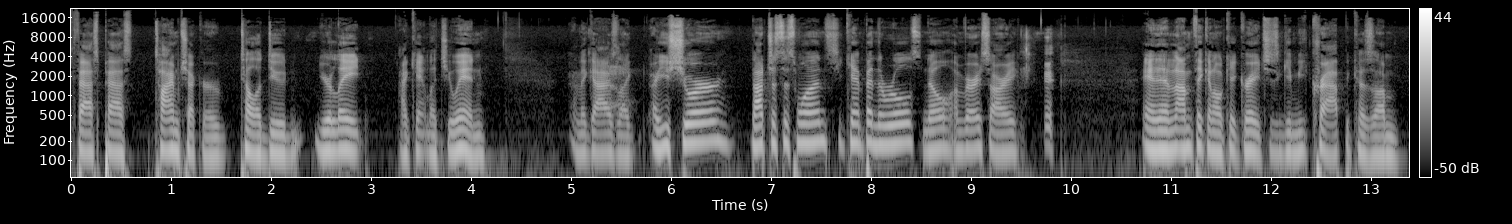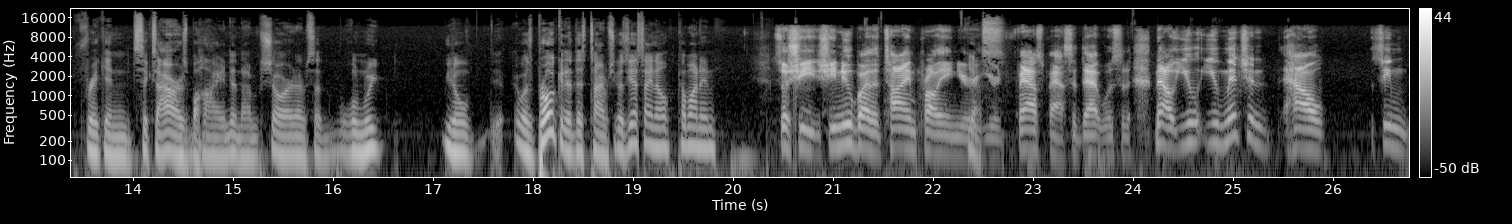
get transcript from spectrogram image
fast pass time checker, tell a dude, "You're late. I can't let you in." And the guy's like, "Are you sure? Not just this once? You can't bend the rules?" No, I'm very sorry. and then I'm thinking, okay, great. She's gonna give me crap because I'm freaking six hours behind and I'm short. And I said, when we, you know, it was broken at this time. She goes, "Yes, I know. Come on in." So she she knew by the time probably in your Yes. your fast pass that that was now you you mentioned how seemed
